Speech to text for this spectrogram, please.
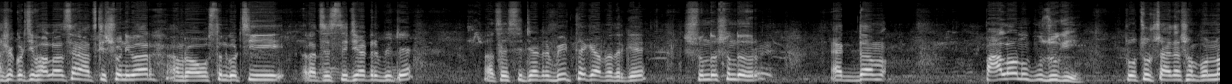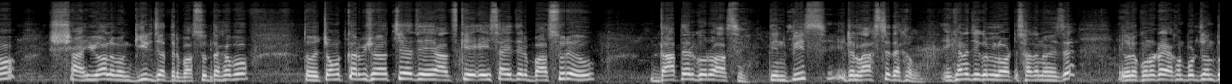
আশা করছি ভালো আছেন। আজকে শনিবার আমরা অবস্থান করছি রাজশাহী সিটি হাটের বিটে। রাজশাহী সিটি হাটের বিট থেকে আপনাদেরকে সুন্দর সুন্দর একদম পালন উপযোগী প্রচুর চাহিদা সম্পন্ন শাহিওয়াল এবং গির জাতের বাসুর দেখাবো। তবে চমৎকার বিষয় হচ্ছে যে আজকে এই সাইজের বাসুরেও দাঁতের গরু আছে তিন পিস। এটা লাস্টে দেখাবো। এখানে যেগুলো লটে সাজানো হয়েছে এগুলো কোনোটা এখন পর্যন্ত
